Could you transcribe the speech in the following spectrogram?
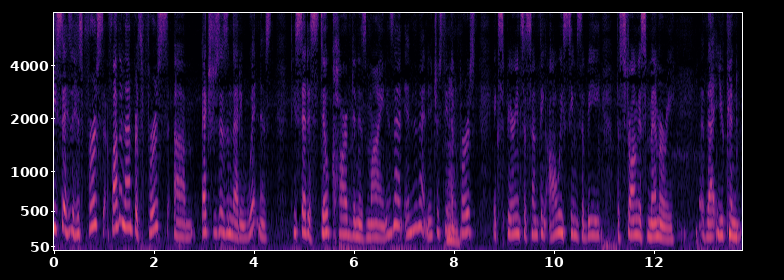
he says his first Father Lampert's first um, exorcism that he witnessed. He said is still carved in his mind. Isn't that isn't that interesting? Hmm. The first experience of something always seems to be the strongest memory that you can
